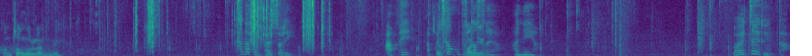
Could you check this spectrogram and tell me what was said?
깜짝 놀랐네 하나 더 발소리. 앞에 앞에 어, 창고? 붙었어요. 아니에요. Y자에도 있다.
